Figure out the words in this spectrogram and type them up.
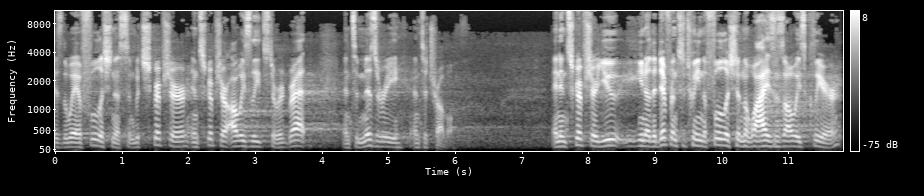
is the way of foolishness, in which Scripture, in Scripture, always leads to regret and to misery and to trouble. And in Scripture, you, you know, the difference between the foolish and the wise is always clear.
